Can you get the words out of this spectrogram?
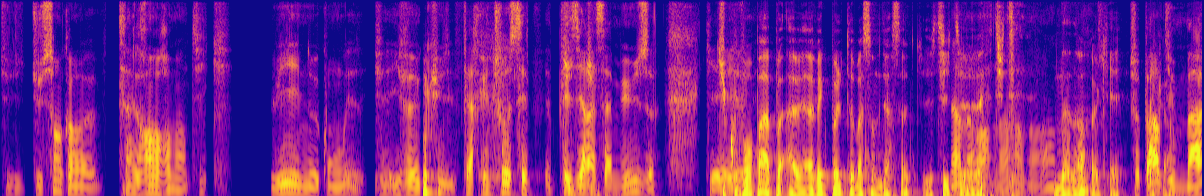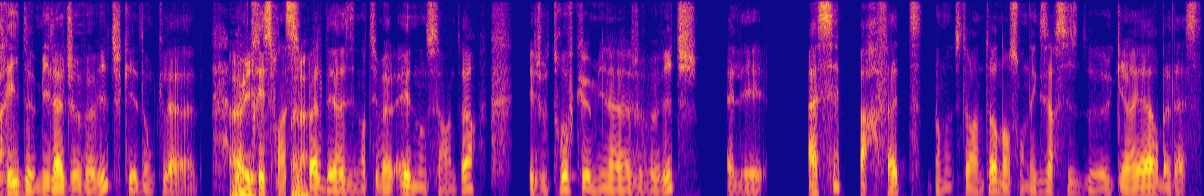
tu, tu sens que c'est un grand romantique. Lui, il ne con- il veut faire qu'une chose, c'est plaisir à sa muse. Qui Tu est- confonds pas avec Paul Thomas Anderson tu, tu Non, non, non, tu non, non, ok. Je parle du mari de Mila Jovovich, qui est donc la- Ah oui, l'actrice principale des Resident Evil et de Monster Hunter. Et je trouve que Mila Jovovich, elle est assez parfaite dans Monster Hunter dans son exercice de guerrière badass.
